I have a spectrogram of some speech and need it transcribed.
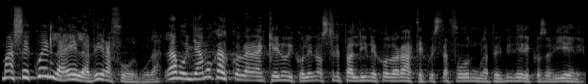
Ma se quella è la vera formula, la vogliamo calcolare anche noi con le nostre palline colorate questa formula per vedere cosa viene?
